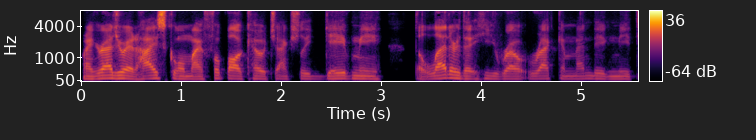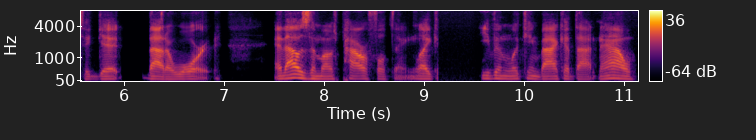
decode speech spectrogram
when I graduated high school, my football coach actually gave me the letter that he wrote recommending me to get that award. And that was the most powerful thing. Like, even looking back at that now,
